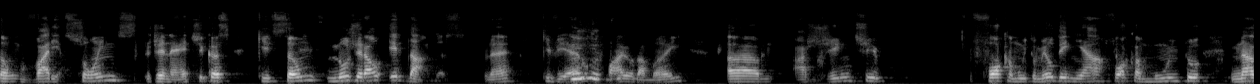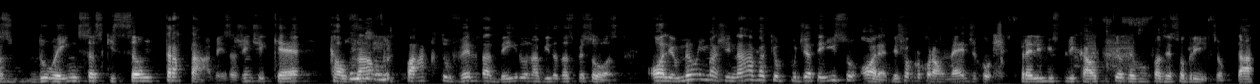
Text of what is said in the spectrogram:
são variações genéticas que são, no geral, herdadas, né? Que vieram uhum. do pai ou da mãe. Um, a gente foca muito, meu DNA foca muito nas doenças que são tratáveis. A gente quer causar um impacto verdadeiro na vida das pessoas. Olha, eu não imaginava que eu podia ter isso. Olha, deixa eu procurar um médico para ele me explicar o que eu devo fazer sobre isso, tá?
